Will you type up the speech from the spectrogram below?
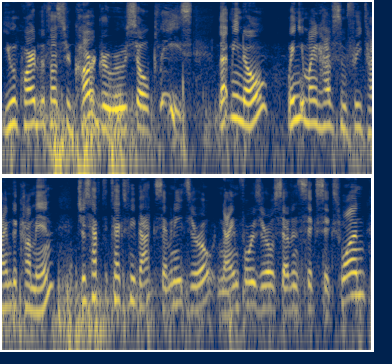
you inquired with us through Car Guru, so please let me know when you might have some free time to come in. Just have to text me back 780-940-7661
